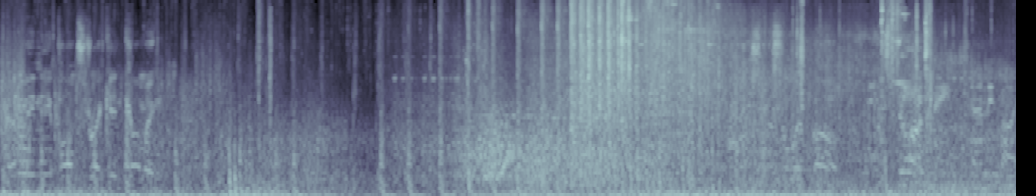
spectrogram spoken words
Enemy napalm strike incoming. Cruise missile inbound. He's done. Standing by.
